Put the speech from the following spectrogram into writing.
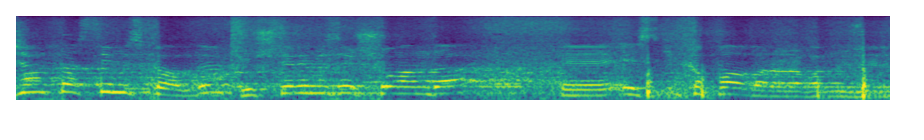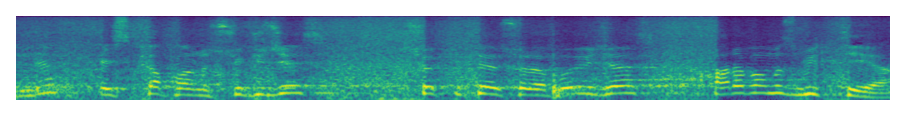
Jant lastiğimiz kaldı. Müşterimizin şu anda e, eski kapağı var arabanın üzerinde. Eski kapağını sökeceğiz. Söktükten sonra boyayacağız. Arabamız bitti ya.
